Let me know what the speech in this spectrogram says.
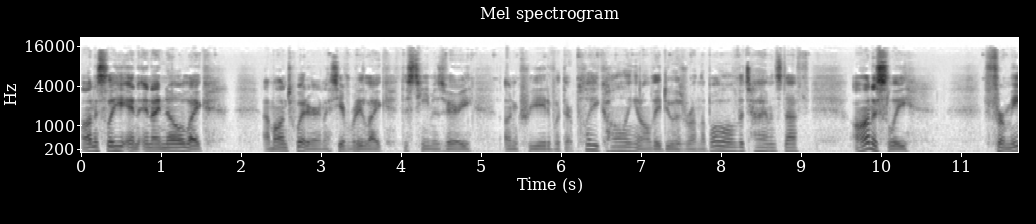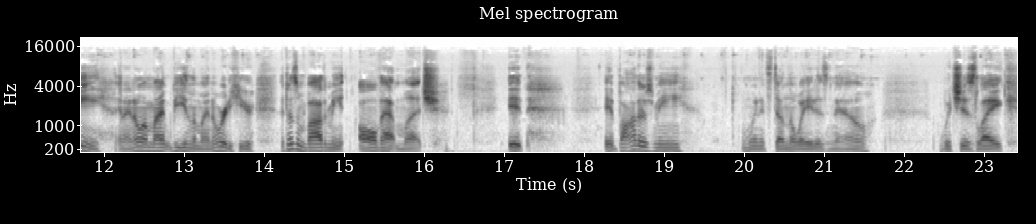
honestly and and I know like I'm on Twitter and I see everybody like this team is very uncreative with their play calling and all they do is run the ball all the time and stuff. Honestly, for me, and I know I might be in the minority here, it doesn't bother me all that much. It it bothers me when it's done the way it is now, which is like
